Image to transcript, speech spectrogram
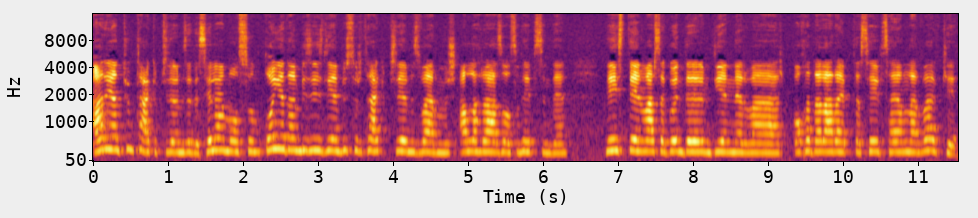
Arayan tüm takipçilerimize de selam olsun. Konya'dan bizi izleyen bir sürü takipçilerimiz varmış. Allah razı olsun hepsinden. Ne isteyen varsa gönderelim diyenler var. O kadar arayıp da sevip sayanlar var ki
